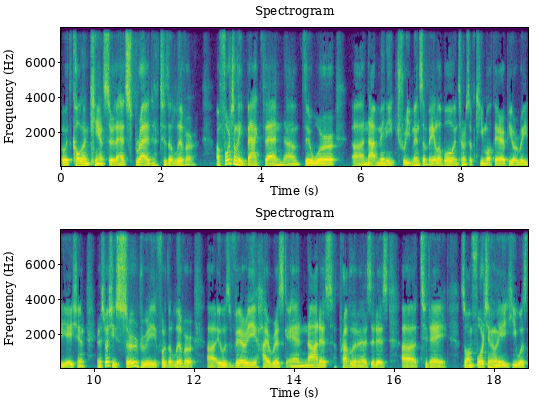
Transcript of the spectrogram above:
with colon cancer that had spread to the liver. Unfortunately, back then, uh, there were uh, not many treatments available in terms of chemotherapy or radiation, and especially surgery for the liver. Uh, it was very high risk and not as prevalent as it is uh, today. So, unfortunately, he was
